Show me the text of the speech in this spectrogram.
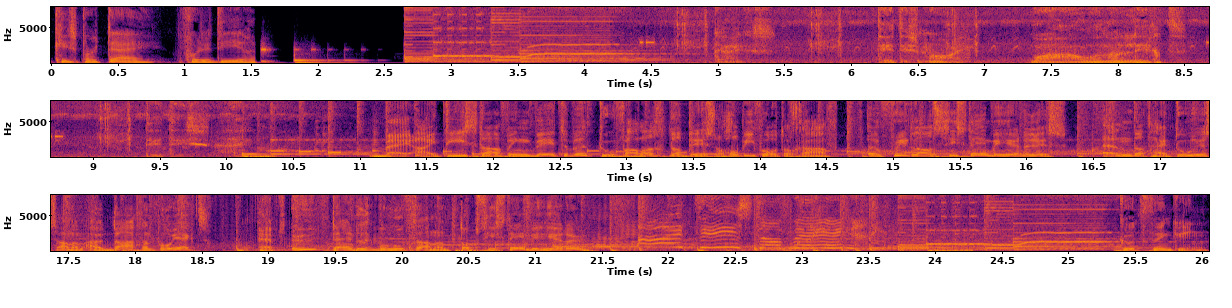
Kies partij voor de dieren. Kijk eens, dit is mooi. Wauw, wat een licht. Dit is helemaal... Bij IT-staving weten we toevallig dat deze hobbyfotograaf een freelance systeembeheerder is. En dat hij toe is aan een uitdagend project. Hebt u tijdelijk behoefte aan een top systeembeheerder? IT-staffing. Good thinking.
